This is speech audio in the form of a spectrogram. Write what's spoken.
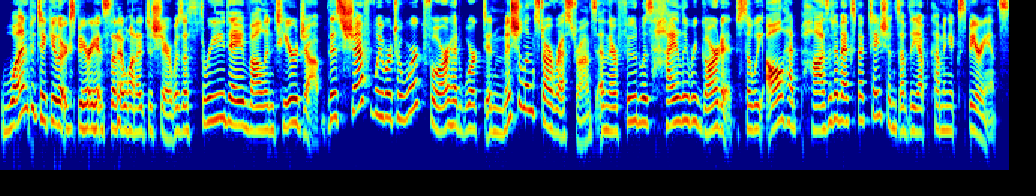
One particular experience that I wanted to share was a three day volunteer job. This chef we were to work for had worked in Michelin star restaurants and their food was highly regarded, so we all had positive expectations of the upcoming experience.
